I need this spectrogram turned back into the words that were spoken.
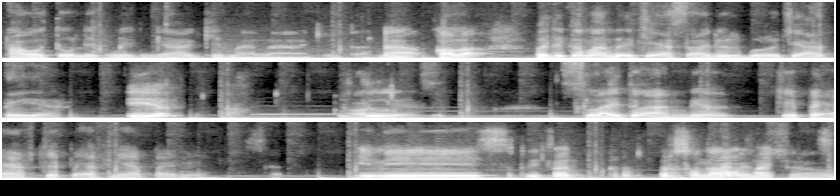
tahu tuh link-linknya gimana gitu. Nah kalau berarti kamu ambil CSA dulu baru CAT ya? Iya. Oke. Okay. Setelah itu ambil CPF. CPF-nya apa ini? Ini certified personal finance.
